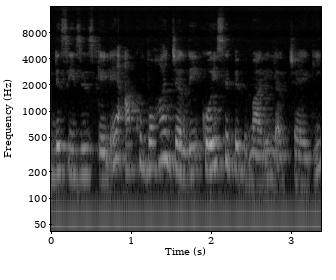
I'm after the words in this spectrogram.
डिसीज़ के लिए। आपको बहुत जल्दी कोई सी भी बीमारी लग जाएगी।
